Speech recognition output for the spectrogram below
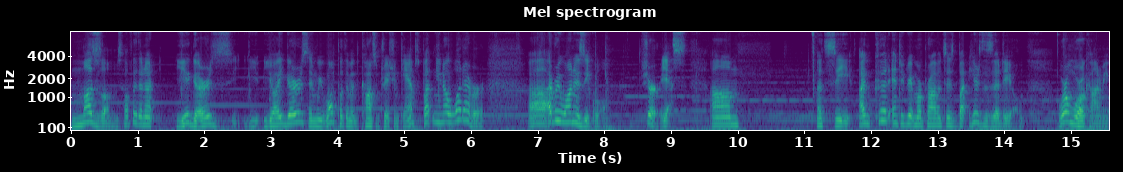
Muslims. Hopefully they're not Uyghurs, Uyghurs, and we won't put them in concentration camps, but, you know, whatever. Uh, everyone is equal. Sure, yes. Um, let's see. I could integrate more provinces, but here's the deal. We're on war economy,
